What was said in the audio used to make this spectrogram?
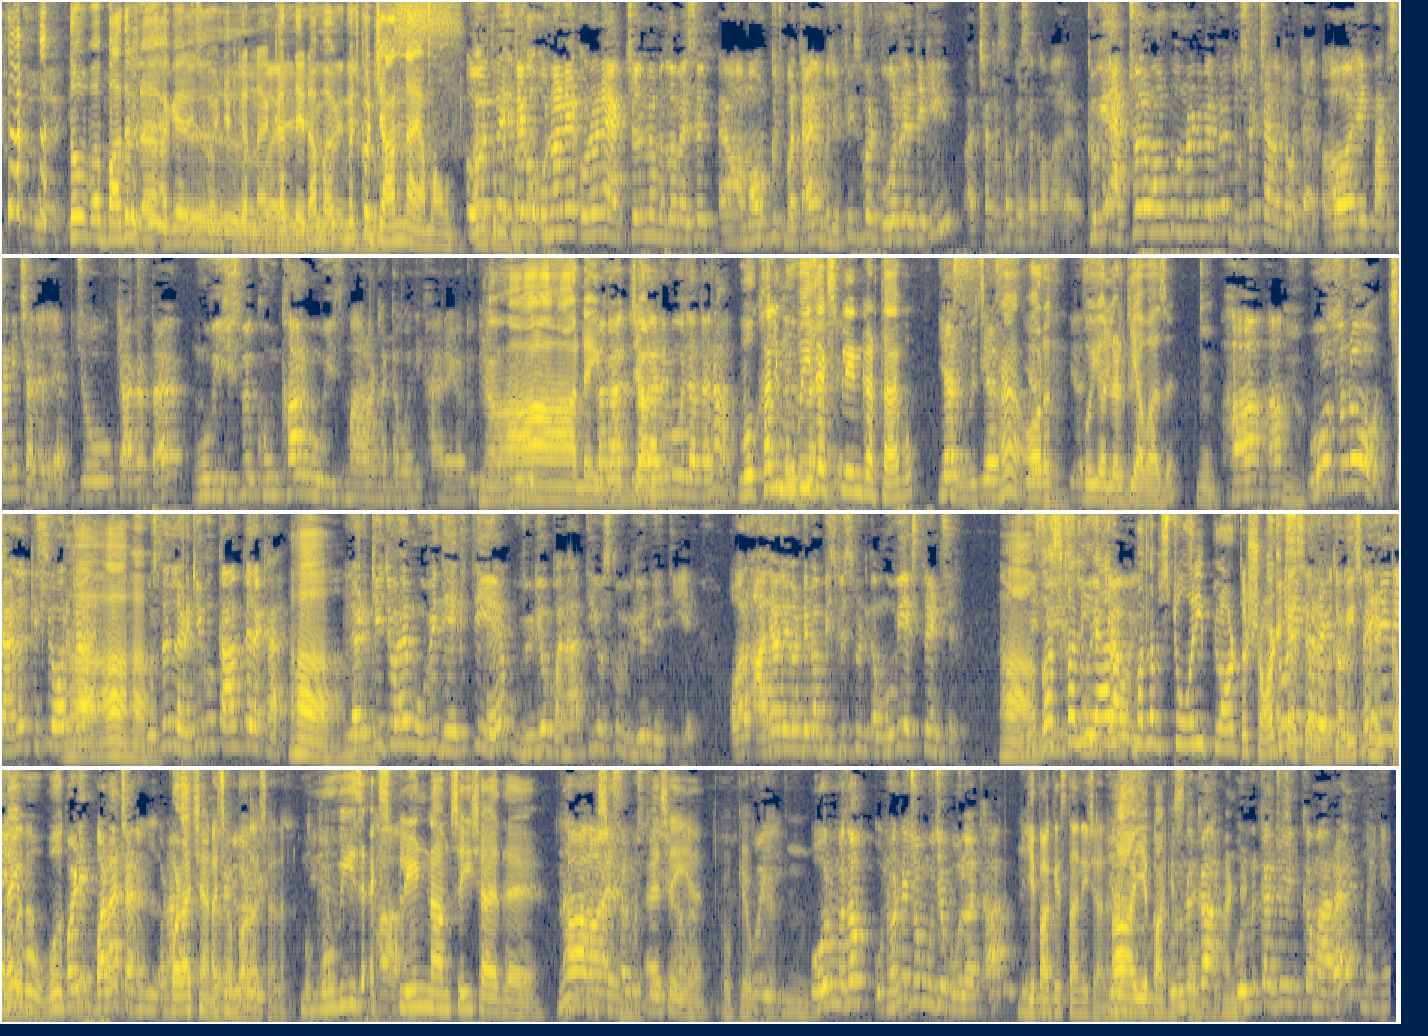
तो बादल अगर इसको एडिट करना है कर देना मुझको जानना है अमाउंट तुम्हें देखो उन्होंने उन्होंने एक्चुअल में मतलब ऐसे अमाउंट कुछ बताया ना मुझे फिक्स बट बोल रहे थे कि अच्छा खासा पैसा कमा रहे हो। क्योंकि एक्चुअल अमाउंट उन्होंने मेरे को दूसरे चैनल का बताया एक पाकिस्तानी चैनल है जो क्या करता है मूवी जिसमें खूंखार मूवीज़ मारा कटा हुआ दिखाया रहेगा क्योंकि हाँ, हाँ, नहीं, वो जान। में हो। जाता है ना वो खाली मूवीज़ एक्सप्लेन करता है वो। Yes, यस yes, हाँ, yes, औरत yes. कोई लड़की आवाज़ है? हम्म। हाँ। हाँ वो सुनो चैनल किसी और का हाँ, हाँ, हाँ। है। उसने लड़की को काम पे रखा है। हाँ। लड़की जो है मूवी देखती है वीडियो बनाती है उसको वीडियो देती है। और आधे आधे घंटे का बीस बीस मिनट का मूवी एक्सप्लेन सिर्फ़ हाँ बस खाली यार मतलब स्टोरी प्लॉट तो शॉर्ट कैसे होगा तो करो। 20 मिनट का नहीं, वो वो बड़ी बड़ा चैनल बड़ा चैनल। अच्छा, बड़ा चैनल। मूवीज़ एक्सप्लेन नाम से ही शायद है ना? हाँ, हाँ, ऐसे- ऐसा कुछ तो ऐसे ही हाँ। है। ओके ओके और मतलब उन्होंने जो मुझे बोला था ये पाकिस्तानी चैनल हाँ, ये पाकिस्तान उनका के, 100 उनका जो इनकम आ रहा है महीने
